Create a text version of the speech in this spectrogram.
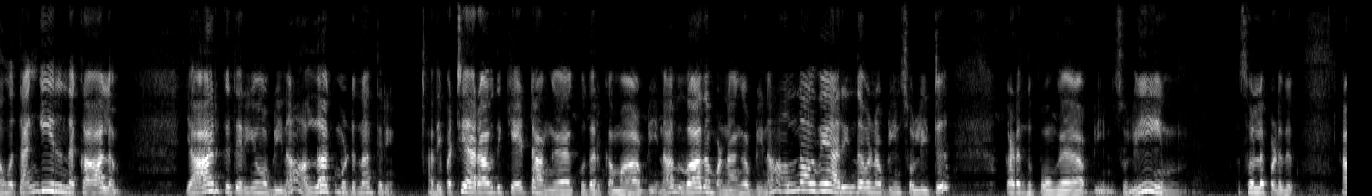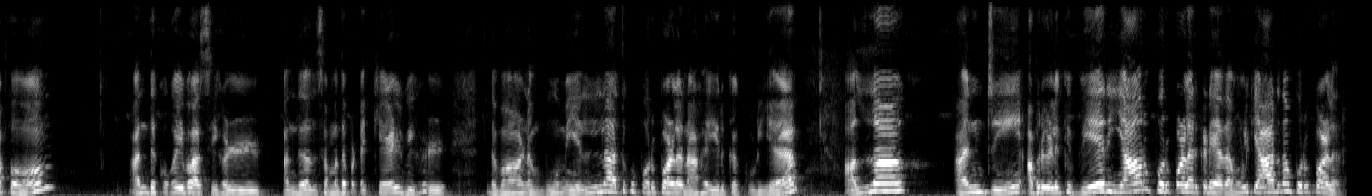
அவங்க தங்கி இருந்த காலம் யாருக்கு தெரியும் அப்படின்னா அல்லாவுக்கு மட்டும்தான் தெரியும். அதை பற்றி யாராவது கேட்டாங்க குதர்க்கமா அப்படின்னா விவாதம் பண்ணாங்க அப்படின்னா அல்லாஹ்வே அறிந்தவன் அப்படின்னு சொல்லிட்டு கடந்து போங்க அப்படின்னு சொல்லி சொல்லப்படுது. அப்போ அந்த குகைவாசிகள் அந்த அது சம்மந்தப்பட்ட கேள்விகள் இந்த வானம் பூமி எல்லாத்துக்கும் பொறுப்பாளனாக இருக்கக்கூடிய அல்லாஹ் அன்றி அவர்களுக்கு வேறு யாரும் பொறுப்பாளர் கிடையாது. அவங்களுக்கு யார் தான் பொறுப்பாளர்?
